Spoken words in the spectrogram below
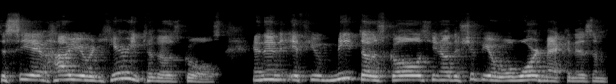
to see how you're adhering to those goals. And then if you meet those goals, you know, there should be a reward mechanism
